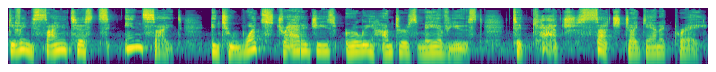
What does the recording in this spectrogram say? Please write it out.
giving scientists insight into what strategies early hunters may have used to catch such gigantic prey.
